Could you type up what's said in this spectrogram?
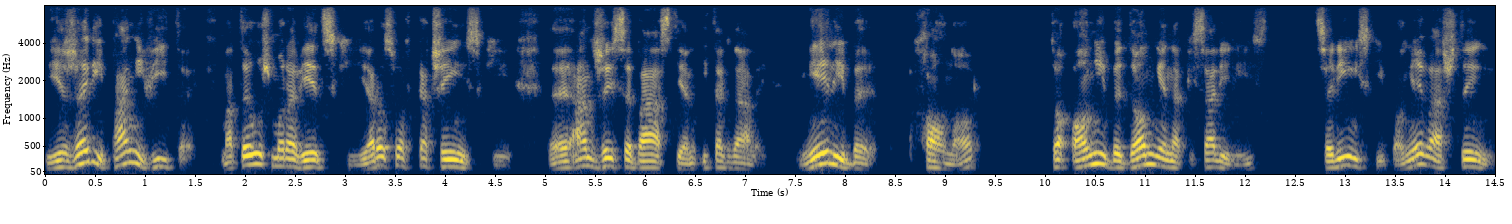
Jeżeli pani Witek, Mateusz Morawiecki, Jarosław Kaczyński, e, Andrzej Sebastian i tak dalej, mieliby honor, to oni by do mnie napisali list, Celiński, ponieważ ty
